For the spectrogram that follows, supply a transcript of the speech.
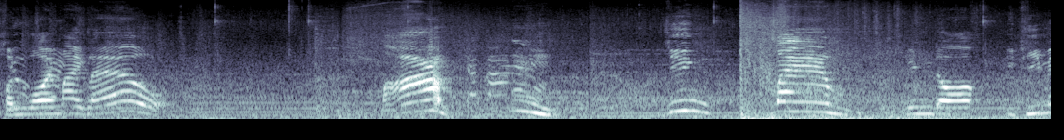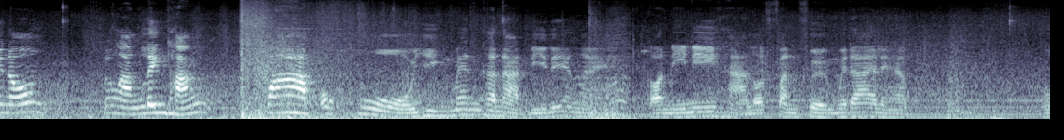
คอนวอยมาอีกแล้ว ปาบยิงแบมยิงดอกอีกทีไหมน้อง ข้างหลังเล็งถังปาบโอ้โห ยิงแม่นขนาดนี้ได้ยังไง ตอนนี้นี่หารถฟันเฟืองไม่ได้เลยครับโอ้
